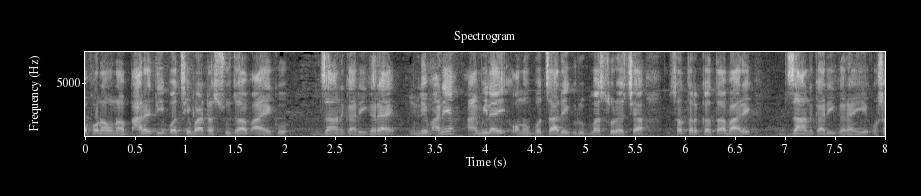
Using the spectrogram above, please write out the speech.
अपनाउन भारतीय पक्षबाट सुझाव आएको जानकारी गराए। उनले भने हामीलाई अनौपचारिक रूपमा सुरक्षा सतर्कताबारे जानकारी गराइएको छ।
